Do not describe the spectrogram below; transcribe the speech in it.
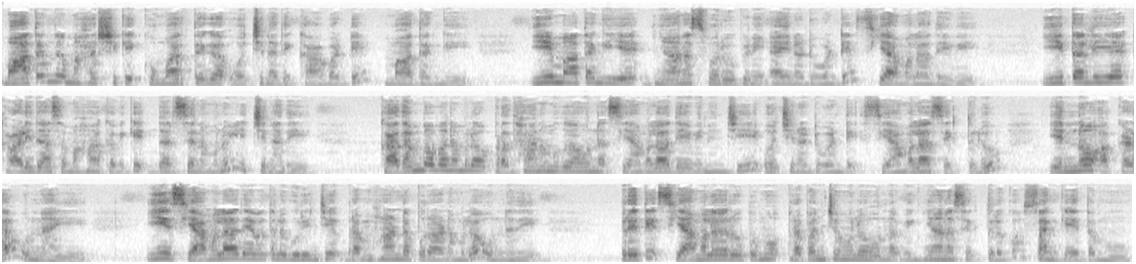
మాతంగ మహర్షికి కుమార్తెగా వచ్చినది కాబట్టి మాతంగి. ఈ మాతంగియే జ్ఞానస్వరూపిణి అయినటువంటి శ్యామలాదేవి. ఈ తల్లియే కాళిదాస మహాకవికి దర్శనమును ఇచ్చినది. కదంబవనంలో ప్రధానముగా ఉన్న శ్యామలాదేవి నుంచి వచ్చినటువంటి శ్యామలా శక్తులు ఎన్నో అక్కడ ఉన్నాయి. ఈ శ్యామలాదేవతల గురించి బ్రహ్మాండ పురాణములో ఉన్నది. ప్రతి శ్యామలా రూపము ప్రపంచములో ఉన్న విజ్ఞాన శక్తులకు సంకేతము.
